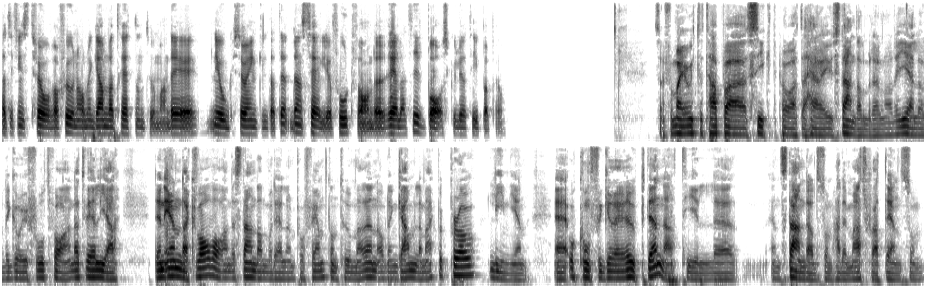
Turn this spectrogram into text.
att det finns två versioner av den gamla 13-tummaren. Det är nog så enkelt att den, den säljer fortfarande relativt bra skulle jag tippa på. Sen får man ju inte tappa sikt på att det här är ju standardmodellerna det gäller. Det går ju fortfarande att välja den enda kvarvarande standardmodellen på 15-tummaren av den gamla Macbook Pro-linjen eh, och konfigurera upp denna till eh, en standard som hade matchat den, som,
